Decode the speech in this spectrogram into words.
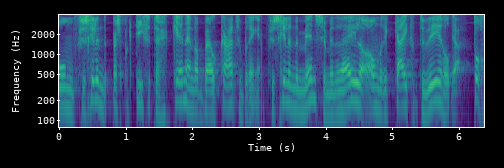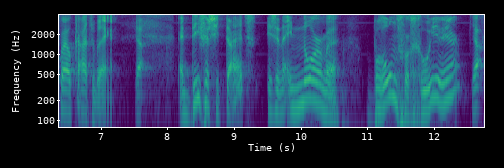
om verschillende perspectieven te herkennen en dat bij elkaar te brengen. Verschillende mensen met een hele andere kijk op de wereld toch bij elkaar te brengen. Ja. En diversiteit is een enorme bron voor groei weer. Ja.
